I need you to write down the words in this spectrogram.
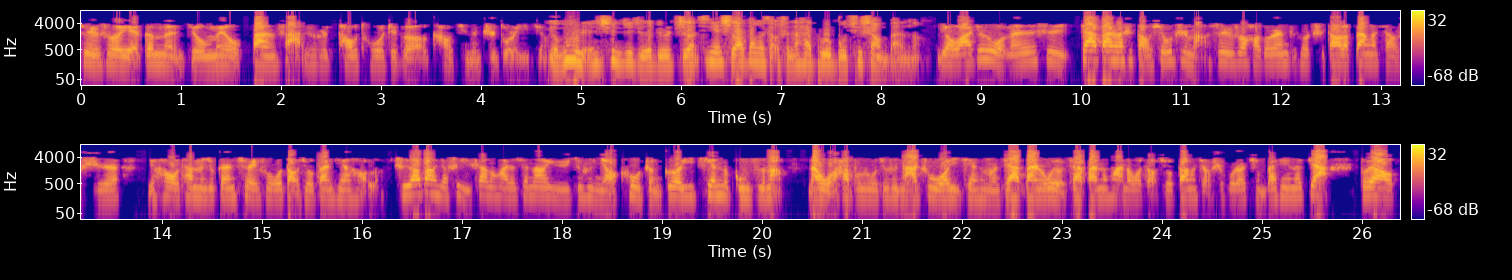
所以说也根本就没有办法，就是逃脱这个考勤的制度了。已经有没有人甚至觉得，比如迟到今天迟到半个小时，那还不如不去上班呢？有啊，就是我们是加班了，是倒休制嘛。所以说，好多人比如说迟到了半个小时以后，他们就干脆说我倒休半天好了。迟到半个小时以上的话，就相当于就是你要扣整个一天的工资嘛。那我还不如就是拿出我以前可能加班，如果有加班的话，那我倒休半个小时或者请半天的假都要。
